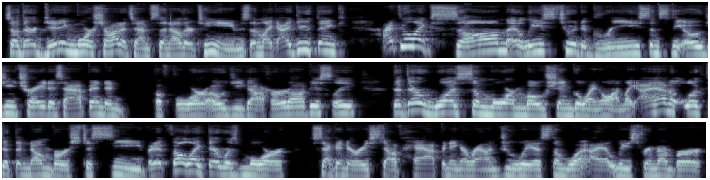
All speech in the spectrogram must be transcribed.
So they're getting more shot attempts than other teams. And like, I do think, I feel like some, at least to a degree, since the OG trade has happened and before OG got hurt, obviously, that there was some more motion going on. Like I haven't looked at the numbers to see, but it felt like there was more secondary stuff happening around Julius than what I at least remember,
